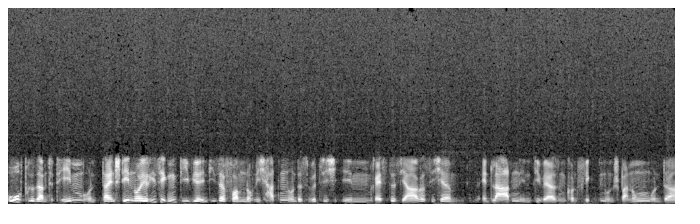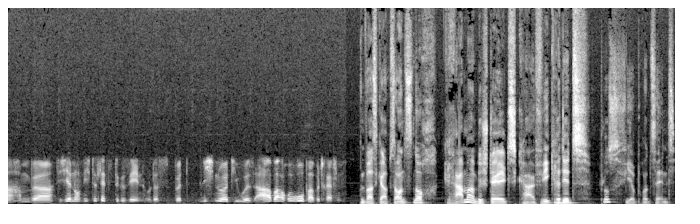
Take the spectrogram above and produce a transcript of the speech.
hochbrisante Themen und da entstehen neue Risiken, die wir in dieser Form noch nicht hatten und das wird sich im Rest des Jahres sicher entladen in diversen Konflikten und Spannungen und da haben wir sicher noch nicht das letzte gesehen und das wird nicht nur die USA, aber auch Europa betreffen. Und was gab sonst noch? Grammer bestellt KfW-Kredit plus 4%.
